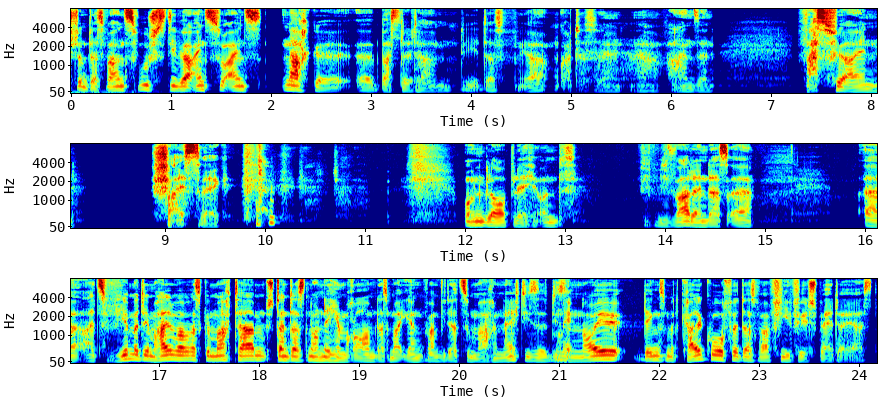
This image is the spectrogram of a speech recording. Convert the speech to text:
Stimmt, das waren Swooshs, die wir eins zu eins nachgebastelt haben. Die das, ja, um Gottes Willen, ja, Wahnsinn. Was für ein Scheißdreck. Unglaublich. Und wie, wie, war denn das? Äh, äh, als wir mit dem Halber was gemacht haben, stand das noch nicht im Raum, das mal irgendwann wieder zu machen. Nicht? Diese, diese nee. neue Dings mit Kalkofe, das war viel, viel später erst.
